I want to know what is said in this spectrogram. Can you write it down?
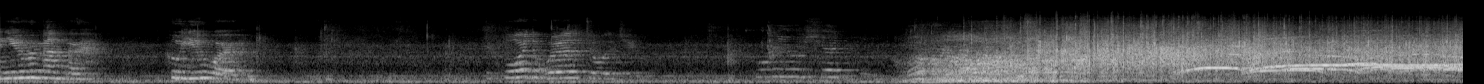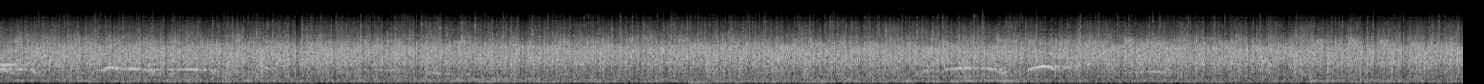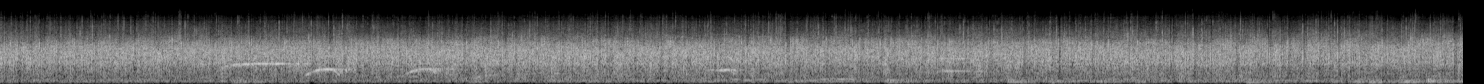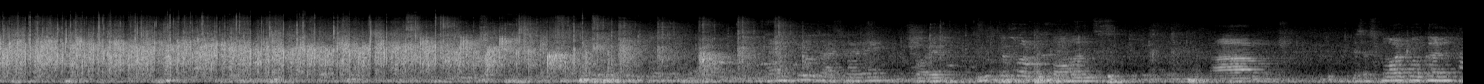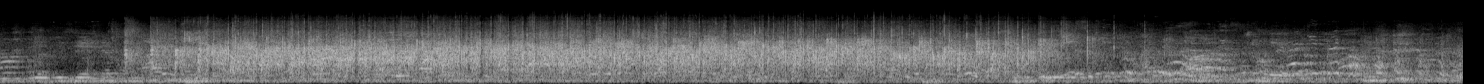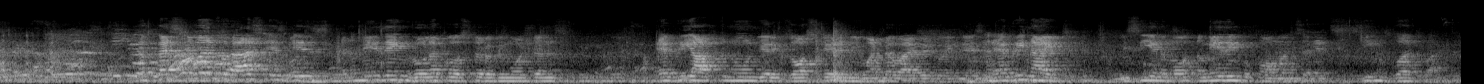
Can you remember who you were before the world told you? Who you should be. Thank you, A beautiful performance. Um, There's a small token of appreciation from. The festival for us is, is an amazing roller coaster of emotions. Every afternoon we are exhausted and we wonder why we're doing this. And every night we see an amazing performance and it seems worthwhile.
